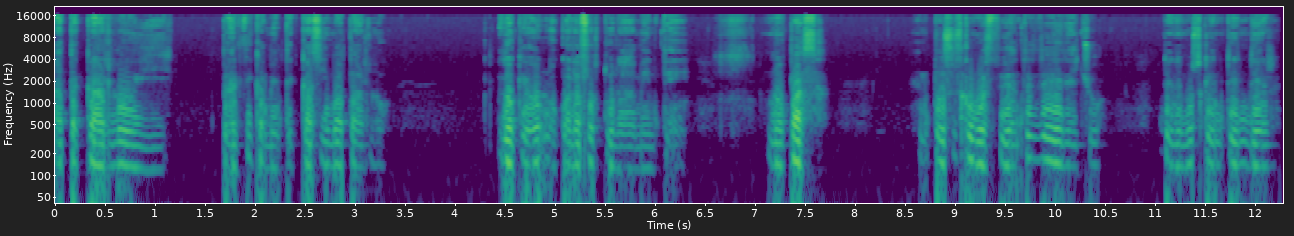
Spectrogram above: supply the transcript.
atacarlo y prácticamente casi matarlo, lo, que, lo cual afortunadamente no pasa. Entonces como estudiantes de derecho tenemos que entender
